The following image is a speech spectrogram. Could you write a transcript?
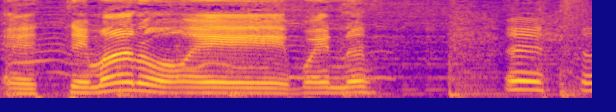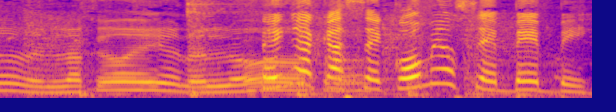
Este, mano, eh, pues no es. Esto no es lo que voy, no es lo Ven otro. acá, ¿se come o se bebe?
